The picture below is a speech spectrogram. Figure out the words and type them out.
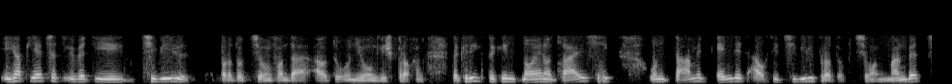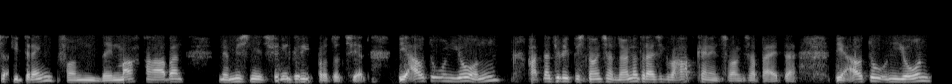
Ich habe jetzt über die Zivil Produktion von der Auto-Union gesprochen. Der Krieg beginnt 39 und damit endet auch die Zivilproduktion. Man wird gedrängt von den Machthabern, wir müssen jetzt für den Krieg produzieren. Die Auto-Union hat natürlich bis 1939 überhaupt keinen Zwangsarbeiter. Die Auto-Union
